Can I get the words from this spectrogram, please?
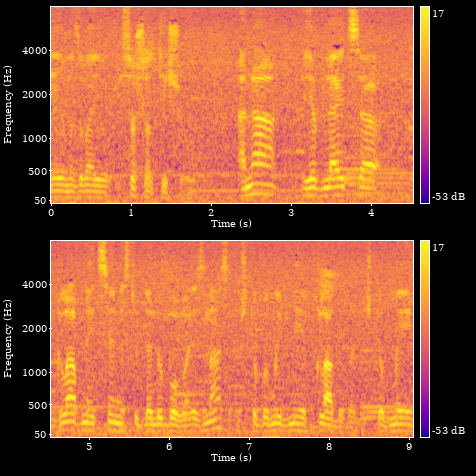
я ее называю social tissue. Она является главной ценностью для любого из нас, чтобы мы в ней вкладывали, чтобы мы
